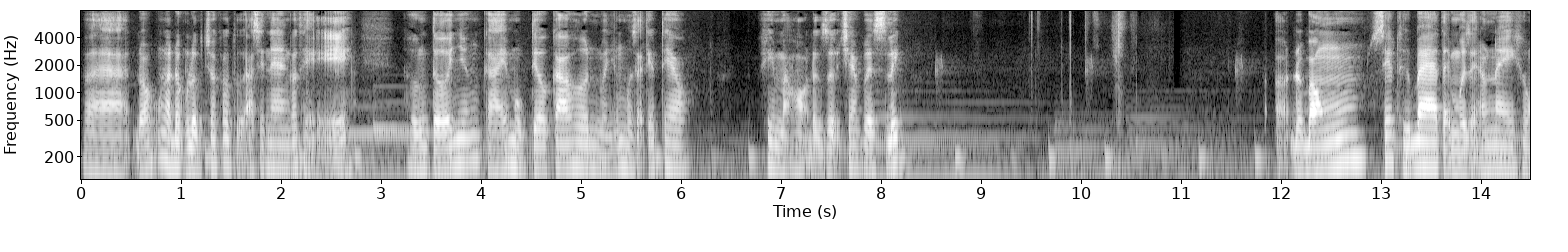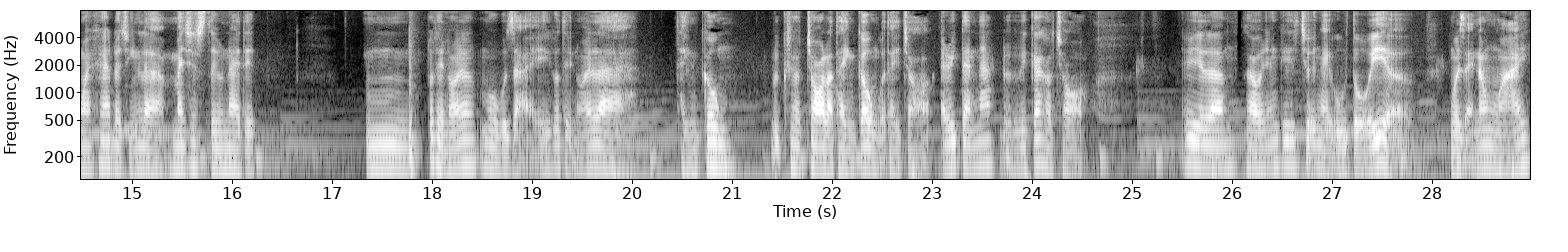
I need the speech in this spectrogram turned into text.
và đó cũng là động lực cho các cầu thủ Arsenal có thể hướng tới những cái mục tiêu cao hơn và những mùa giải tiếp theo khi mà họ được dự Champions League. Đội bóng xếp thứ ba tại mùa giải năm nay không ai khác đó chính là Manchester United. Uhm, có thể nói là mùa giải có thể nói là thành công được cho là thành công của thầy trò Eric Ten Hag đối với các học trò. Vì là sau những cái chuỗi ngày u tối ở mùa giải năm ngoái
